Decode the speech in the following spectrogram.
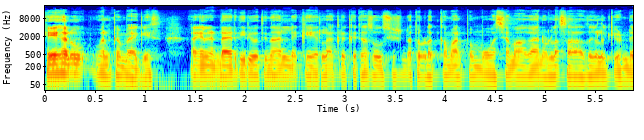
ഹേ ഹലോ വെൽക്കം ബാക്ക് അങ്ങനെ രണ്ടായിരത്തി ഇരുപത്തിനാലിലെ കേരള ക്രിക്കറ്റ് അസോസിയേഷന്റെ തുടക്കം അല്പം മോശമാകാനുള്ള സാധ്യതകളൊക്കെ ഉണ്ട്.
